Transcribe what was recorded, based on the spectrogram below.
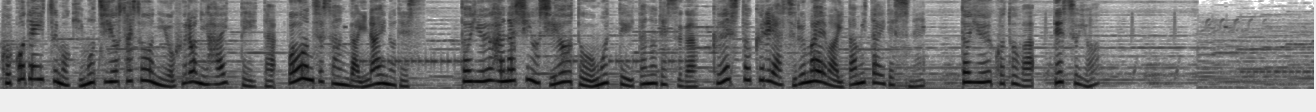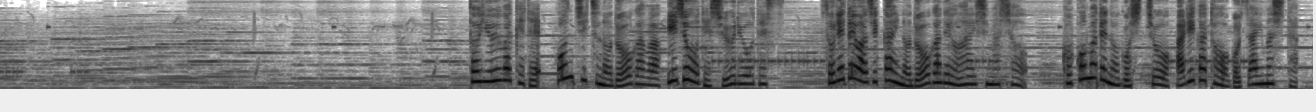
ここでいつも気持ちよさそうにお風呂に入っていたボーンズさんがいないのです。という話をしようと思っていたのですが、クエストクリアする前はいたみたいですね。ということは、ですよ。というわけで本日の動画は以上で終了です。それでは次回の動画でお会いしましょう。ここまでのご視聴ありがとうございました。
